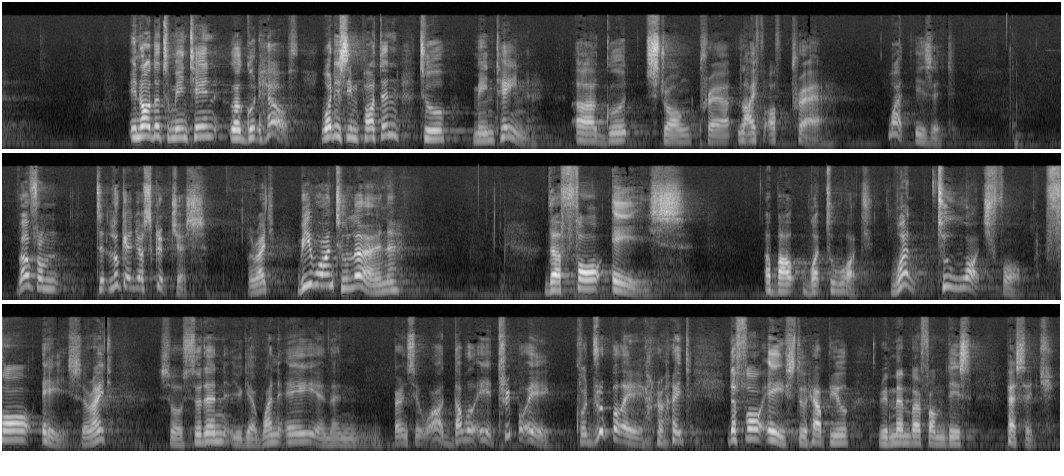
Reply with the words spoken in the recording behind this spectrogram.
in order to maintain a good health? What is important to maintain a good, strong prayer, life of prayer? What is it? Well, from look at your scriptures, all right, we want to learn the four A's about what to watch. What to watch for? Four A's, all right? So, student, you get one A, and then parents say, wow, double A, triple A, quadruple A, All right. The four A's to help you remember from this passage.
